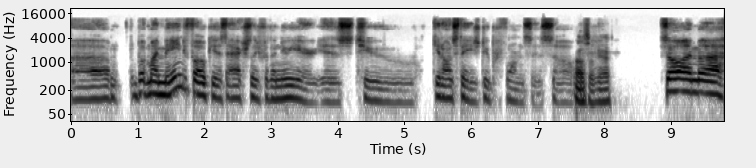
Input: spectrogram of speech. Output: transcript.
Um, but my main focus actually for the new year is to get on stage, do performances. So Awesome. Yeah. so I'm uh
